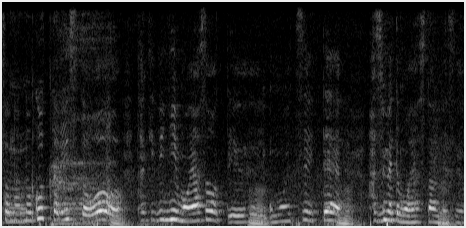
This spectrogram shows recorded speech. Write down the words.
その残ったリストを焚き火に燃やそうっていうふうに思いついて、ん。初めて燃やしたんですよ、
